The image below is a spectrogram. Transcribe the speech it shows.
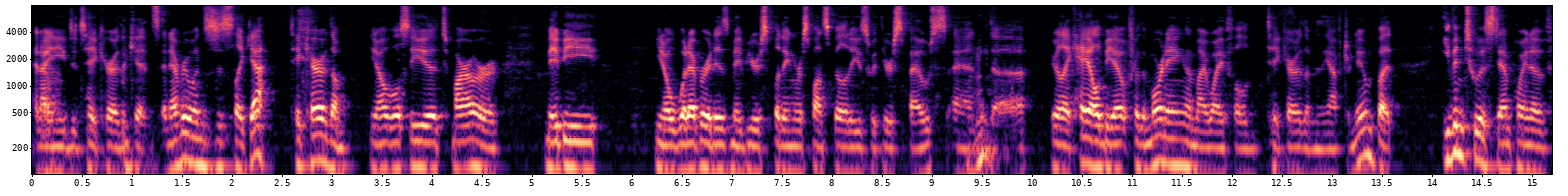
and I need to take care of the kids. And everyone's just like, yeah, take care of them. You know, we'll see you tomorrow or maybe you know whatever it is maybe you're splitting responsibilities with your spouse and mm-hmm. uh, you're like hey i'll be out for the morning and my wife will take care of them in the afternoon but even to a standpoint of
